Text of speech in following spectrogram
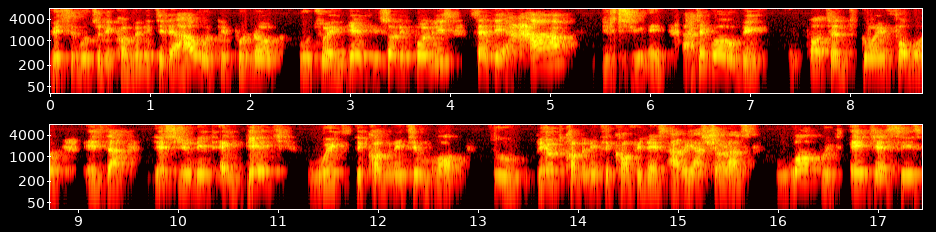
visible to the community, then how will people know who to engage with? So the police said they have this unit. I think what will be important going forward is that this unit engage with the community more to build community confidence and reassurance, work with agencies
